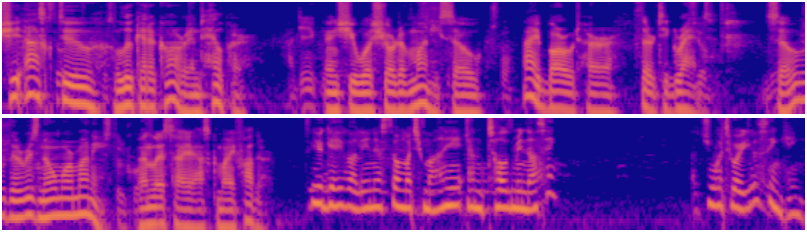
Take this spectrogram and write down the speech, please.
She asked to look at a car and help her. And she was short of money, so I borrowed her 30 grand. So there is no more money, unless I ask my father. You gave Alina so much money and told me nothing? What were you thinking?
